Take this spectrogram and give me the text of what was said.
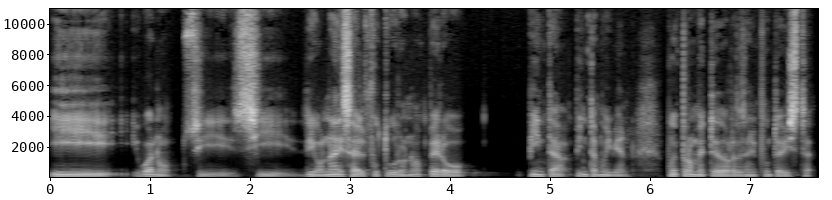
Y, bueno, si, si, digo, nadie sabe el futuro, ¿no? Pero pinta, pinta muy bien. Muy prometedor desde mi punto de vista.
